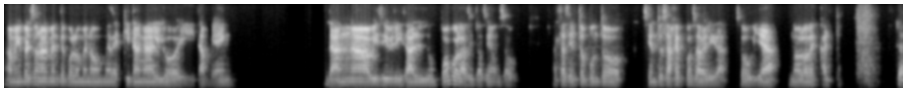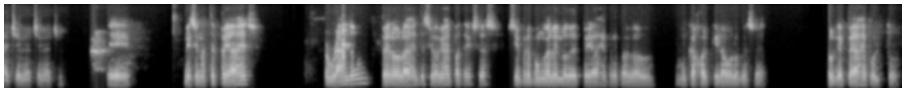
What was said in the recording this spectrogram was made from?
a mí personalmente por lo menos me desquitan algo y también dan a visibilizar un poco la situación. So, hasta cierto punto siento esa responsabilidad. So, yeah, no lo descarto. Gacho, gacho, gacho. Eh, mencionaste peajes random, pero la gente si va a viajar para Texas, siempre póngale lo de peaje prepagado, un cajo alquilado o lo que sea, porque hay peaje por todo.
